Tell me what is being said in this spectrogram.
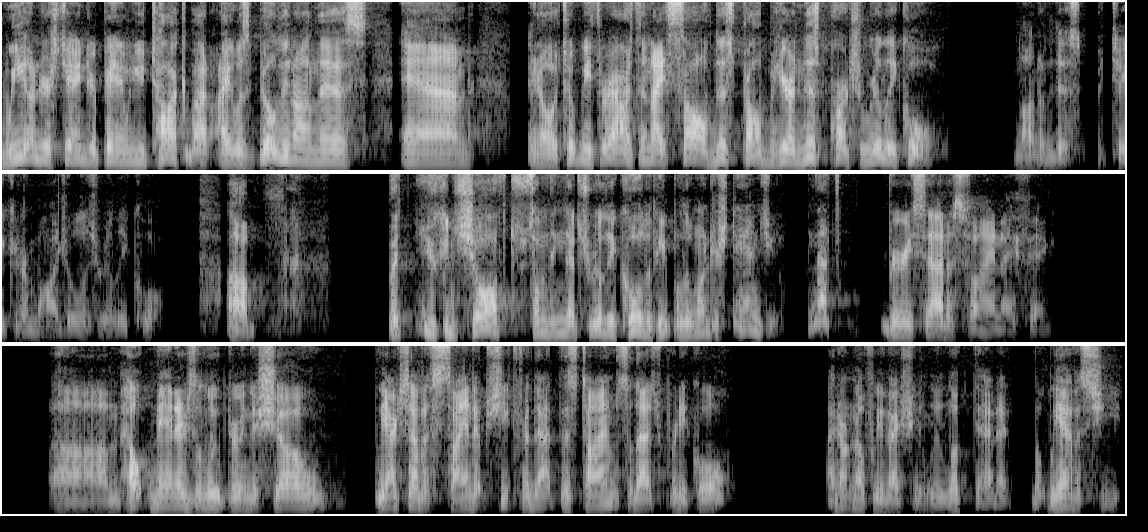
We understand your pain. When you talk about, I was building on this, and you know, it took me three hours, and I solved this problem here, and this part's really cool. None of this particular module is really cool. Um, but you can show off something that's really cool to people who understand you. And that's very satisfying, I think. Um, help manage the loop during the show. We actually have a sign-up sheet for that this time, so that's pretty cool. I don't know if we've actually looked at it, but we have a sheet.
